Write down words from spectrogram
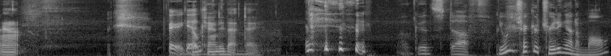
Yeah, Very good. no good. candy that day. Well, good stuff. You went trick or treating at a mall?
